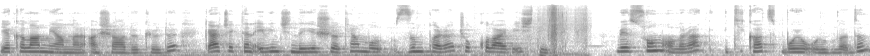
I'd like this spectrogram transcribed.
Yakalanmayanlar aşağı döküldü. Gerçekten evin içinde yaşıyorken bu zımpara çok kolay bir iş değil. Ve son olarak iki kat boya uyguladım.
